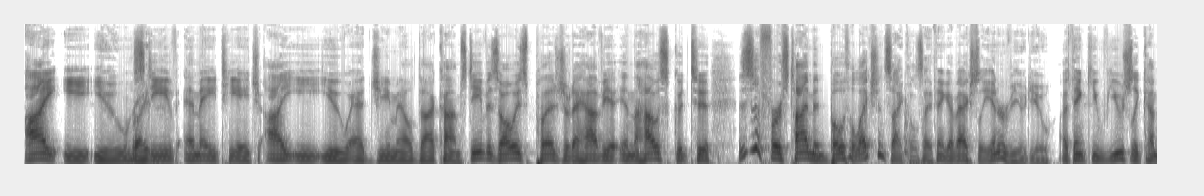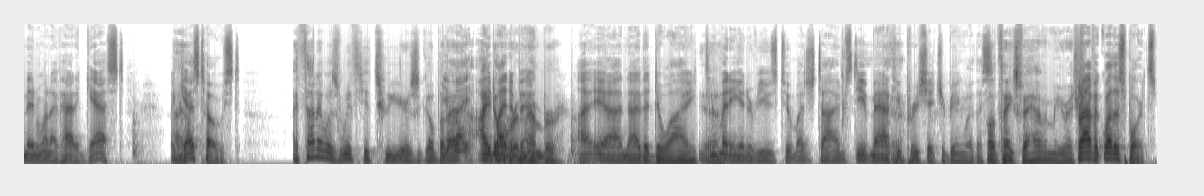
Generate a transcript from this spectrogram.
I E U, Right. Steve, M A T H I E U at gmail.com. Steve, it's always a pleasure to have you in the house. Good to, this is the first time in both election cycles I think I've actually interviewed you. I think you've usually come in when I've had a guest, a guest host. I thought I was with you two years ago, but You I, might- I don't might have been. remember. I, yeah, neither do I. Too many interviews, too much time. Steve Mathieu, appreciate you being with us. Well, thanks for having me, Rich. Traffic, weather, sports.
